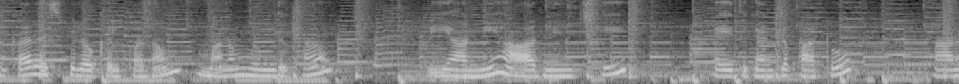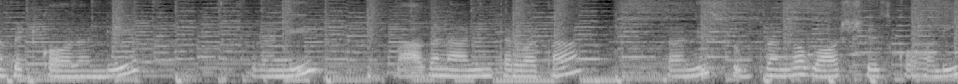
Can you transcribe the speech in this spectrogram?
ఇంకా రెసిపీలోకి వెళ్ళిపోదాం. మనం ముందుగా బియ్యాన్ని ఆరు నుంచి ఐదు గంటల పాటు నానబెట్టుకోవాలండి. చూడండి బాగా నానిన తర్వాత దాన్ని శుభ్రంగా వాష్ చేసుకోవాలి.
